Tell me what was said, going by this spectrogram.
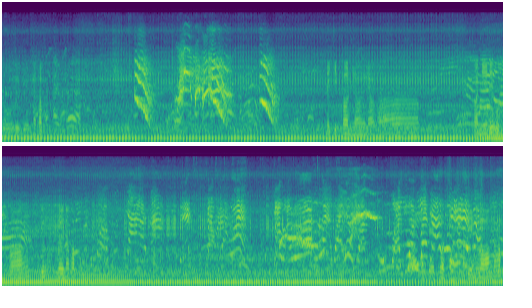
ดูเด็กๆนะ ครับได้กินข้าวเหนียวอีกแล้วครับ วันนี้ได้อุ่นท้องเยอะเลยนะครับเด็กก็ส่งเสียงร้องนะครับ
